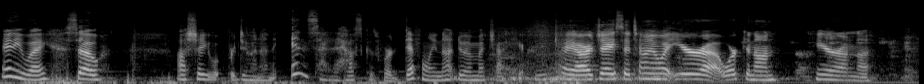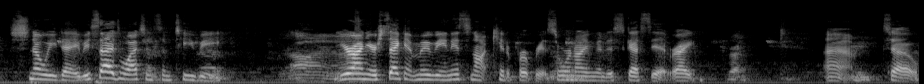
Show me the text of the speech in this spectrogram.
anyway, so I'll show you what we're doing on the inside of the house because we're definitely not doing much out here. Okay, RJ, so tell me what you're uh, working on here on a snowy day besides watching some TV. You're on your second movie and it's not kid appropriate, so we're not even going to discuss it, right? Right. Um, so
